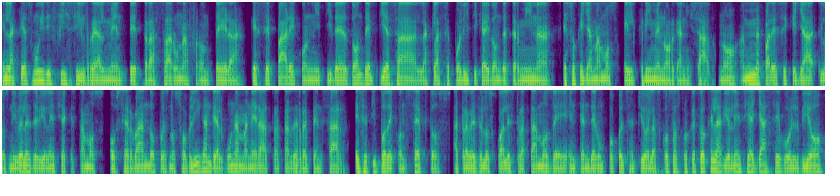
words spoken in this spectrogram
en la que es muy difícil realmente trazar una frontera que separe con nitidez dónde empieza la clase política y dónde termina eso que llamamos el crimen organizado, ¿no? A mí me parece que ya los niveles de violencia que estamos observando pues nos obligan de alguna manera a tratar de repensar ese tipo de conceptos a través de los cuales tratamos de entender un poco el sentido de las cosas porque creo que la violencia ya se volvió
